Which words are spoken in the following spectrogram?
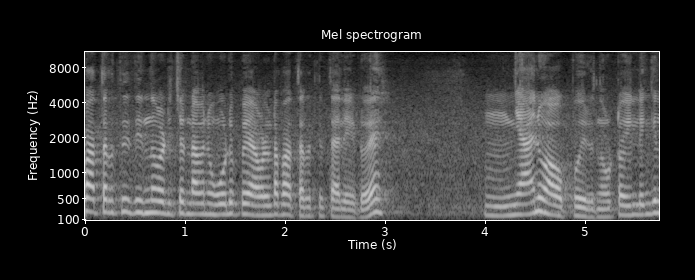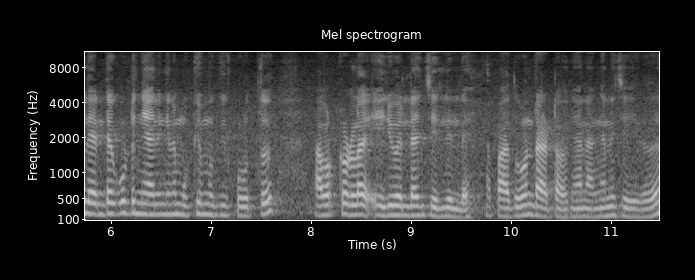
പാത്രത്തിൽ തിന്ന് പഠിച്ചുകൊണ്ട് അവൻ ഓടിപ്പോയി അവളുടെ പാത്രത്തിൽ തലയിടുവേ. ഞാനും ആ ഒപ്പം ഇരുന്നു കേട്ടോ. ഇല്ലെങ്കിൽ എന്റെ കൂട്ട് ഞാനിങ്ങനെ മുക്കി മുക്കി കൊടുത്ത് അവർക്കുള്ള എരിവെല്ലാം ചെല്ലില്ലേ. അപ്പോൾ അതുകൊണ്ടാട്ടോ ഞാൻ അങ്ങനെ ചെയ്തത്.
